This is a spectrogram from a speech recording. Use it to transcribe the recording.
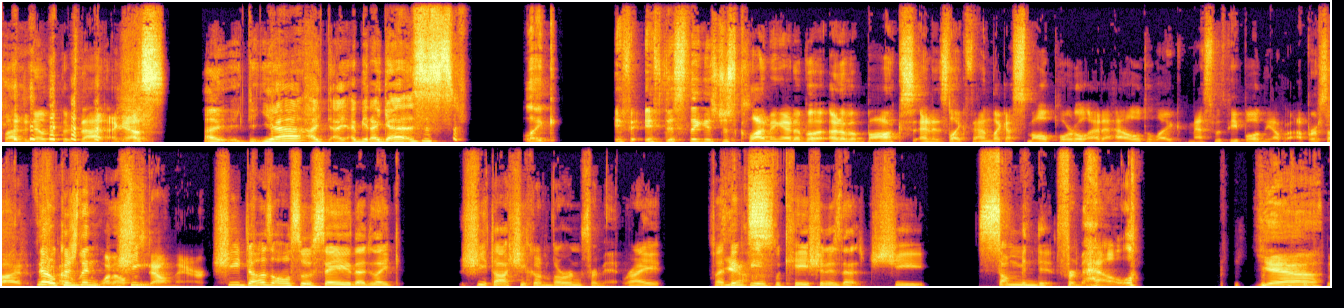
glad to know that there's that I guess I yeah, I, I I mean I guess. Like if if this thing is just climbing out of a out of a box and it's like found like a small portal out of hell to like mess with people on the upper upper side. think No, about, 'cause like, then what else she- is down there? She does also say that like she thought she could learn from it, right? So I think the implication is that she summoned it from hell. Yeah.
